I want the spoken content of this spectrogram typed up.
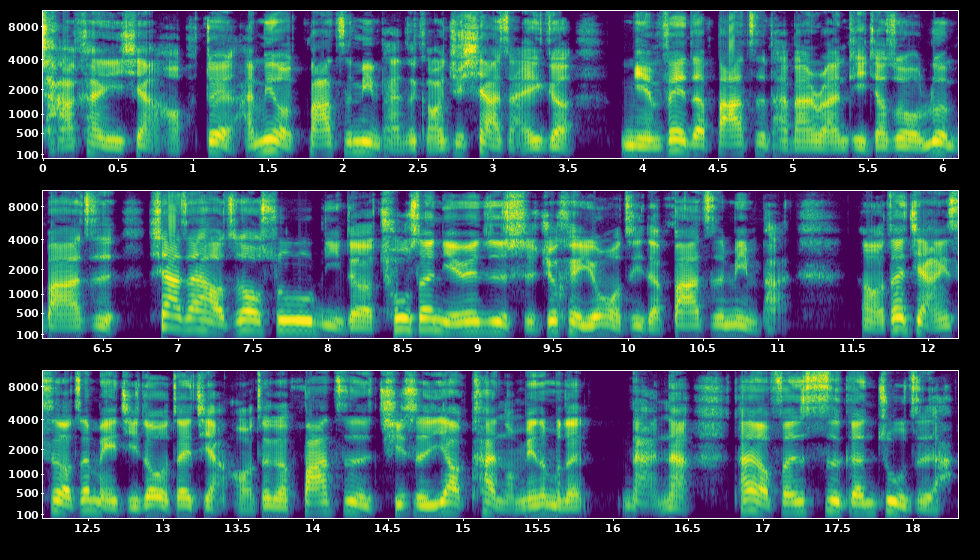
查看一下哈，对，还没有八字命盘的，赶快去下载一个免费的八字排盘软体，叫做《论八字》。下载好之后，输入你的出生年月日时，就可以拥有自己的八字命盘。哦，再讲一次哦，这每集都有在讲哦。这个八字其实要看哦，没那么的难呐。它有分四根柱子啊，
